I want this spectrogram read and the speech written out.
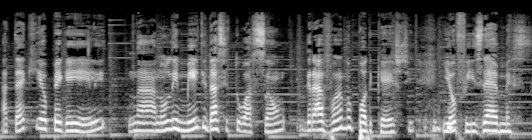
até que eu peguei ele na, no limite da situação, gravando o podcast, e eu fiz Emerson.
